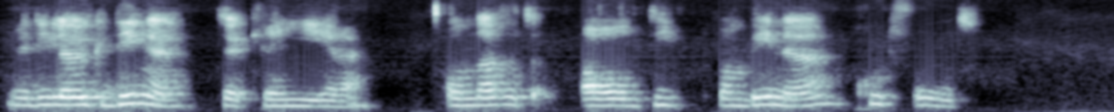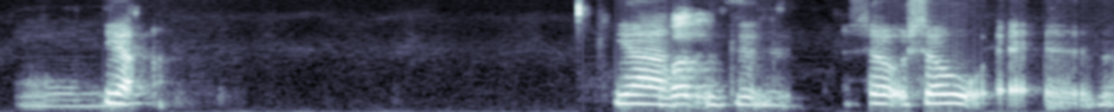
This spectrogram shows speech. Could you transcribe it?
die leuke dingen te creëren. Omdat het al diep van binnen goed voelt. Um, ja. Ja, wat, zo, zo, eh,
